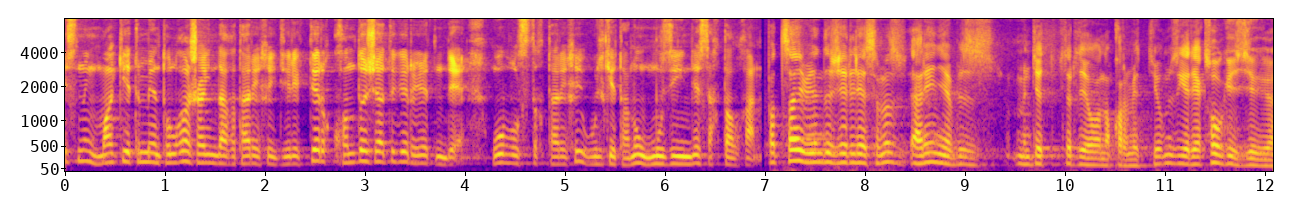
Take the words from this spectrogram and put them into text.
кемесінің макеті мен тұлға жайындағы тарихи деректер құнды жәдігер ретінде облыстық тарихи өлкетану музейінде сақталған. Патсаев енді жерлесіміз әрине біз міндетті түрде оны құрметтеуіміз керек. Сол кездегі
